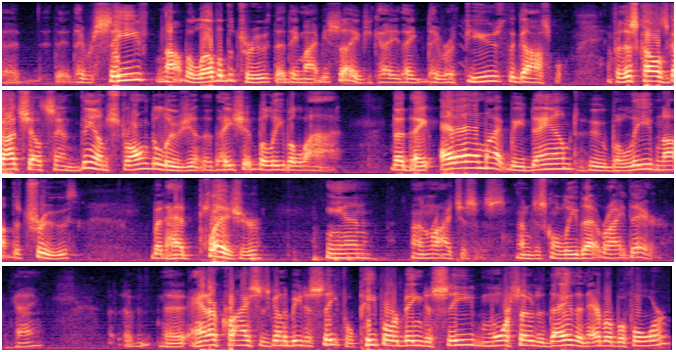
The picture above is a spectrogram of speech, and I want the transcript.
uh, they received not the love of the truth that they might be saved. Okay, they, they refused the gospel. And for this cause God shall send them strong delusion that they should believe a lie, that they all might be damned who believe not the truth, but had pleasure in unrighteousness. I'm just going to leave that right there. Okay the Antichrist is going to be deceitful. People are being deceived more so today than ever before.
